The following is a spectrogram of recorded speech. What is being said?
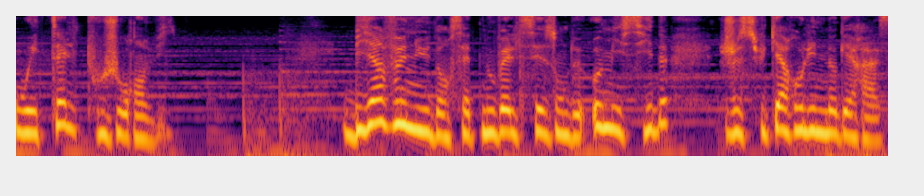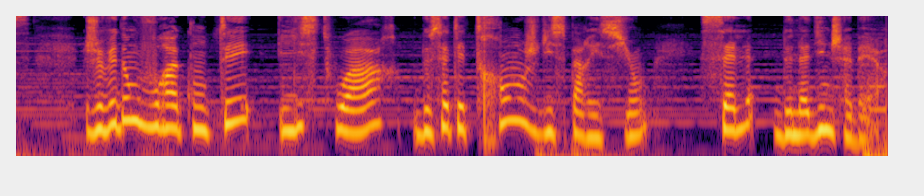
ou est-elle toujours en vie? Bienvenue dans cette nouvelle saison de Homicide, je suis Caroline Nogueras. Je vais donc vous raconter l'histoire de cette étrange disparition celle de Nadine Chabert.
